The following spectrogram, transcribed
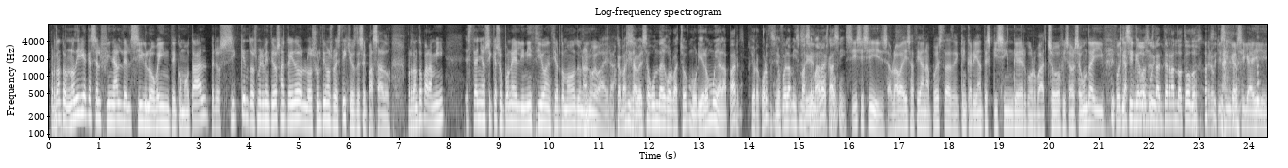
Por tanto, no diría que es el final del siglo XX como tal, pero sí que en 2022 han caído los últimos vestigios de ese pasado. Por tanto, para mí, este año sí que supone el inicio, en cierto modo, de una nueva era. Que además Isabel II y Gorbachev murieron muy a la par, yo recuerdo, si no fue la misma Sí, semana casi. Sí, sí, sí, se hablaba ahí, se hacían apuestas de quién caería antes, Kissinger, Gorbachev, Isabel II, y fue casi Kissinger todo los muy- está enterrando a todos. Pero Kissinger sigue ahí,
